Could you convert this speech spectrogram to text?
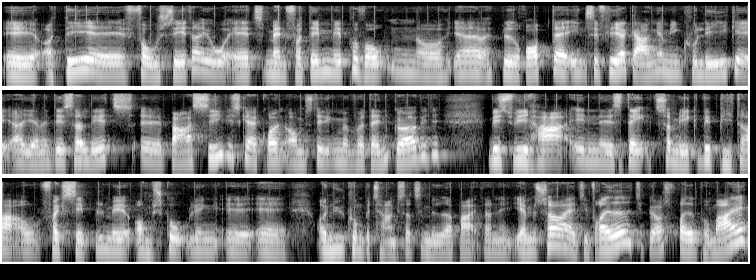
Øh, og det øh, forudsætter jo, at man får dem med på vognen, og jeg er blevet råbt af indtil flere gange af mine kollegaer, jamen det er så let øh, bare at sige, at vi skal have grøn omstilling, men hvordan gør vi det, hvis vi har en øh, stat, som ikke vil bidrage, for eksempel med omskoling øh, af, og nye kompetencer til medarbejderne, jamen så er de vrede, de bliver også vrede på mig,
